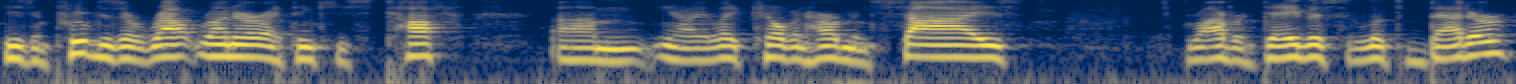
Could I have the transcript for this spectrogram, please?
He's improved as a route runner. I think he's tough. Um, you know, I like Kelvin Harmon's size. Robert Davis looked better,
